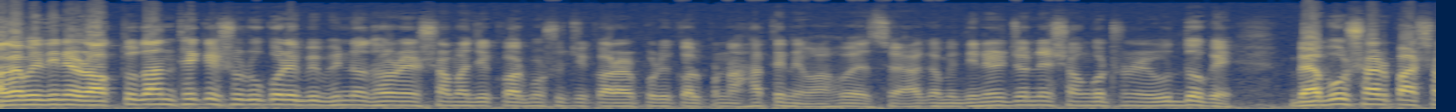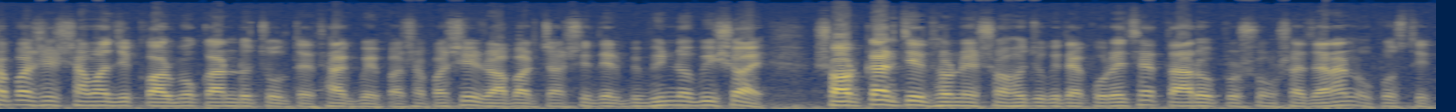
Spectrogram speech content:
আগামী দিনে রক্তদান থেকে শুরু করে বিভিন্ন ধরনের সামাজিক কর্মসূচি করার পরিকল্পনা হাতে নেওয়া হয়েছে। আগামী দিনের জন্য সংগঠনের উদ্যোগে ব্যবসার পাশাপাশি সামাজিক কর্মকাণ্ড চলতে থাকবে। পাশাপাশি রাবার চাষিদের বিভিন্ন বিষয় সরকার যে ধরনের সহযোগিতা করেছে তারও প্রশংসা জানান উপস্থিত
